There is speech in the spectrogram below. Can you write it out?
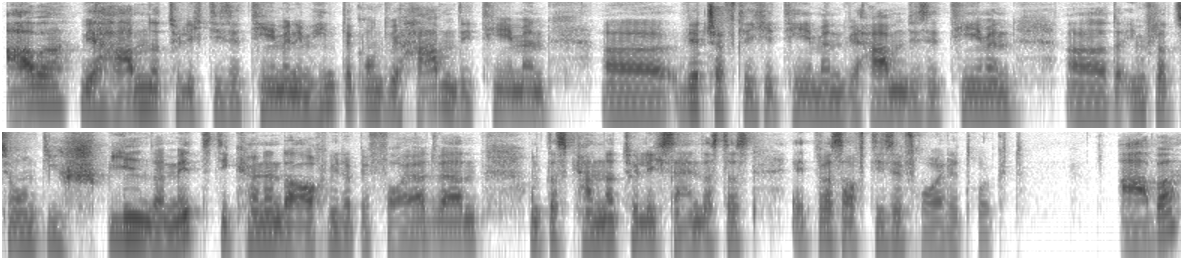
Aber wir haben natürlich diese Themen im Hintergrund. Wir haben die Themen, äh, wirtschaftliche Themen, wir haben diese Themen äh, der Inflation, die spielen damit, die können da auch wieder befeuert werden. Und das kann natürlich sein, dass das etwas auf diese Freude drückt. Aber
